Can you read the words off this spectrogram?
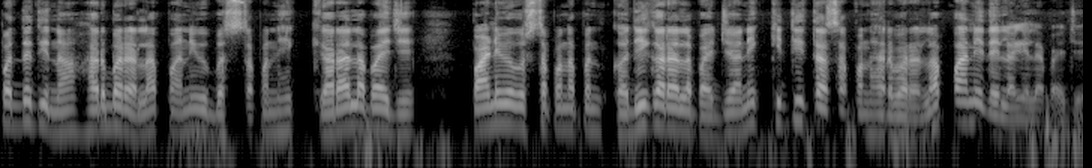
पद्धतीनं हरभऱ्याला पाणी व्यवस्थापन हे करायला पाहिजे? पाणी व्यवस्थापन आपण कधी करायला पाहिजे? आणि किती तास आपण हरभऱ्याला पाणी द्यायला गेलं पाहिजे?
